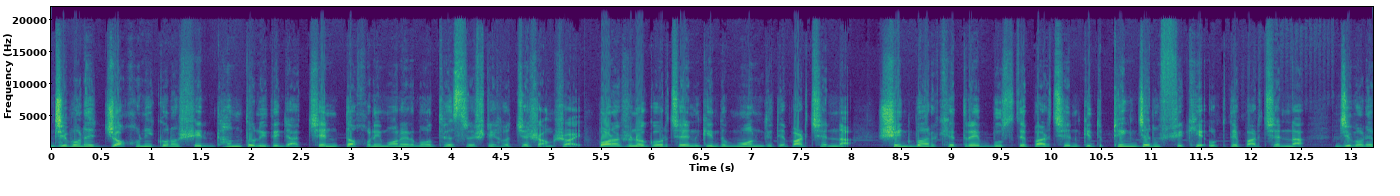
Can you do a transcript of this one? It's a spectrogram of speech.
জীবনে যখনই কোনো সিদ্ধান্ত নিতে যাচ্ছেন, তখনই মনের মধ্যে সৃষ্টি হচ্ছে সংশয়। পড়াশুনো করছেন, কিন্তু মন দিতে পারছেন না। শিখবার ক্ষেত্রে বুঝতে পারছেন, কিন্তু ঠিক যেন শিখে উঠতে পারছেন না। জীবনে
